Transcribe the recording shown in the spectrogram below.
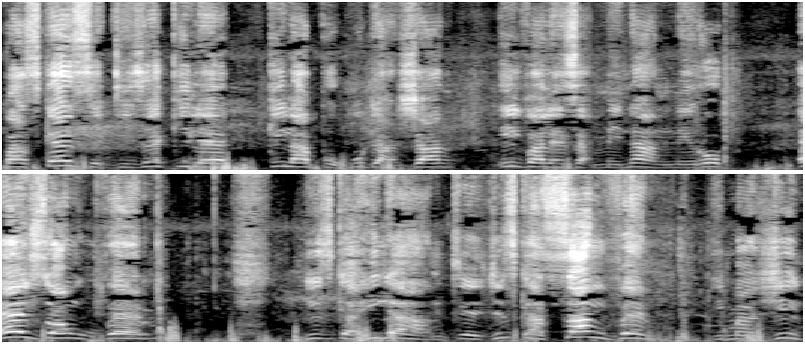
parce qu'elle se est- qu'il a beaucoup d'argent, il va les amener en Europe. Elles ont ouvert jusqu'à, il a entré jusqu'à 120, imagine.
